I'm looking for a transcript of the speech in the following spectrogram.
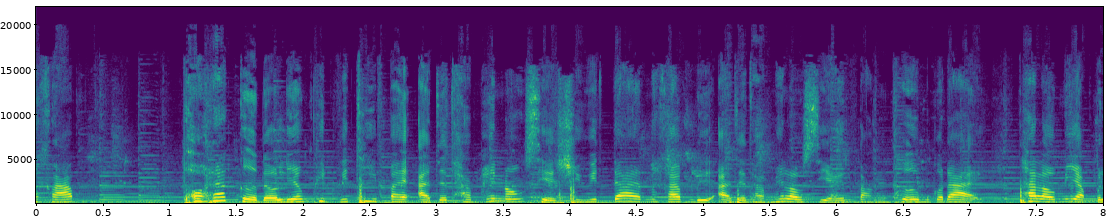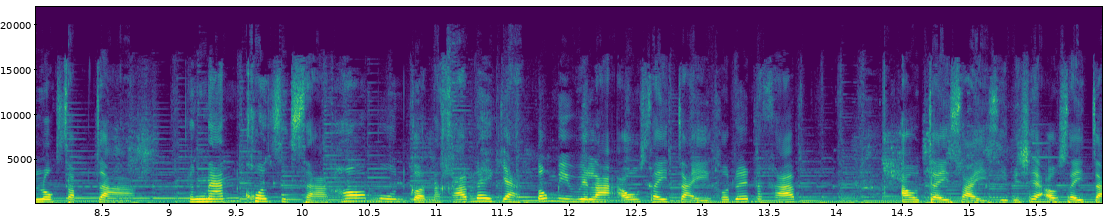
นะครับ เพราะถ้าเกิดเราเลี้ยงผิดวิธีไปอาจจะทำให้น้องเสียชีวิตได้นะครับ หรืออาจจะทำให้เราเสียตังค์เพิ่มก็ได้ ถ้าเราไม่อยากเป็นโรคซับจางดังนั้นควรศึกษาข้อมูลก่อนนะครับและอีกอย่างต้องมีเวลาเอาใส่ใจเขาด้วยนะครับ เอาใจใส่สิไม่ใช่เอาใส่ใจ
